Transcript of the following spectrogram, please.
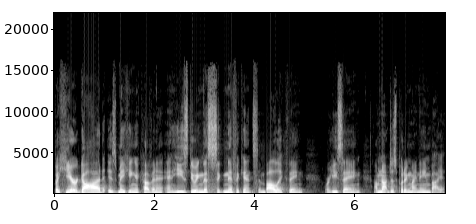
But here, God is making a covenant and He's doing this significant, symbolic thing where He's saying, I'm not just putting my name by it,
